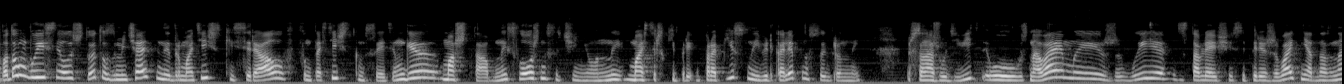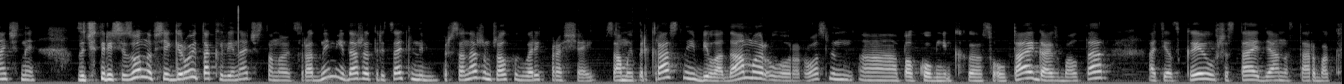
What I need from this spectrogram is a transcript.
а потом выяснилось, что это замечательный драматический сериал в фантастическом сеттинге, масштабный, сложно сочиненный, мастерски прописанный, великолепно сыгранный. Персонажи удивительные, узнаваемые, живые, заставляющие сопереживать, неоднозначные. За четыре сезона все герои так или иначе становятся родными, и даже отрицательным персонажам жалко говорить «прощай». Самые прекрасные – Билл Адама, Лора Розлин, а, полковник э, Сол Тай, Гайус Балтар – отец Кейл, шестая Диана Старбак.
